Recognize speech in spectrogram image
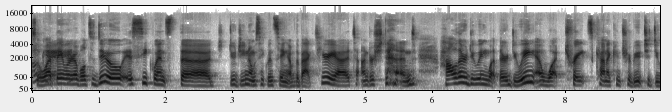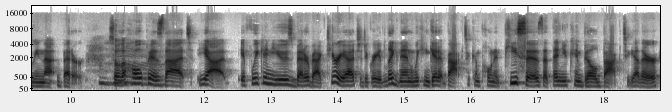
So what they were able to do is sequence the do genome sequencing of the bacteria to understand how they're doing what they're doing and what traits kind of contribute to doing that better. So the hope is that yeah, if we can use better bacteria to degrade lignin, we can get it back to component pieces that then you can build back together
